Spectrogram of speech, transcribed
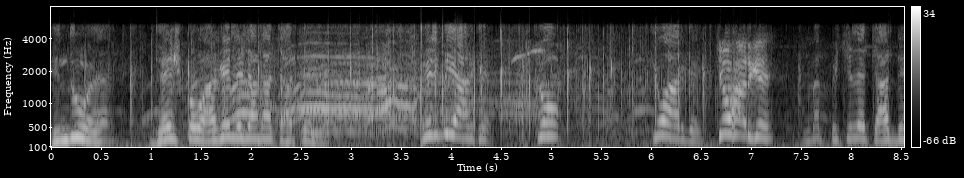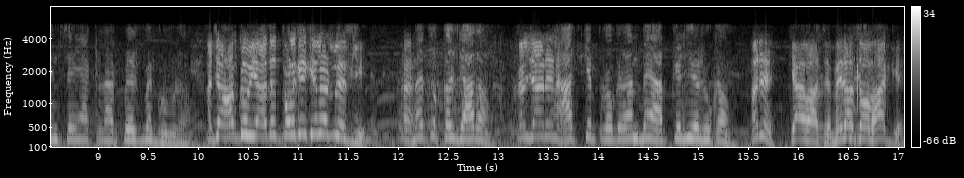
हिंदू हैं देश को आगे ले जाना चाहते हैं। फिर भी हार गए। क्यों? क्यों हार गए? क्यों हार गए? मैं पिछले चार दिन से यहाँ कनाट प्लेस में घूम रहा हूँ। अच्छा आपको भी आदत पड़ गई किलर प्लेस की? हाँ, मैं तो कल जा रहा हूँ। कल जा रहे हैं आज के प्रोग्राम में आपके लिए रुका हूँ। अरे क्या बात है मेरा सौभाग्य।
